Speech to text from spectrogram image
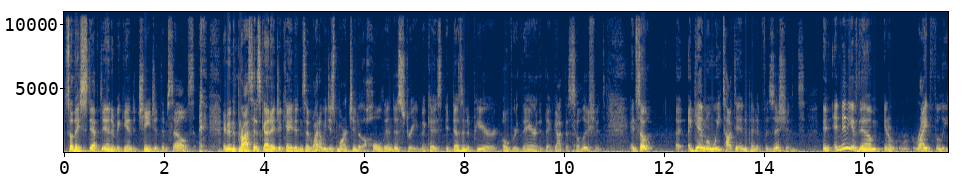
So they stepped in and began to change it themselves. and in the process, got educated and said, why don't we just march into the whole industry? Because it doesn't appear over there that they've got the solutions. And so, again, when we talk to independent physicians, and, and many of them, you know, rightfully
